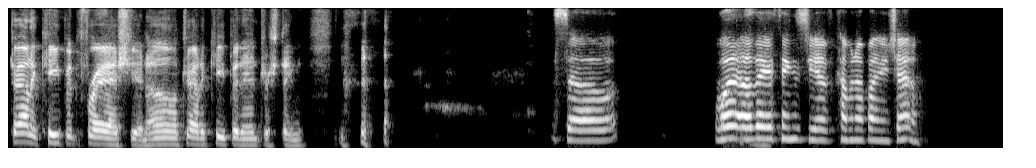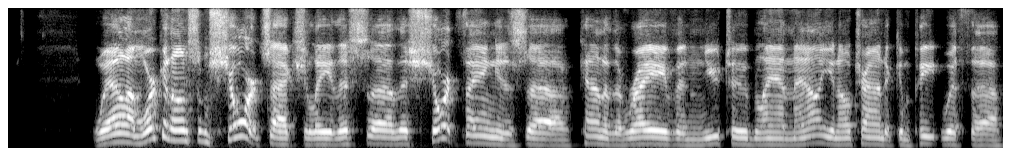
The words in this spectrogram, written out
try to keep it fresh, you know, try to keep it interesting. so, what other things do you have coming up on your channel? Well, I'm working on some shorts actually. This uh, this short thing is uh, kind of the rave in YouTube land now. You know, trying to compete with uh,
